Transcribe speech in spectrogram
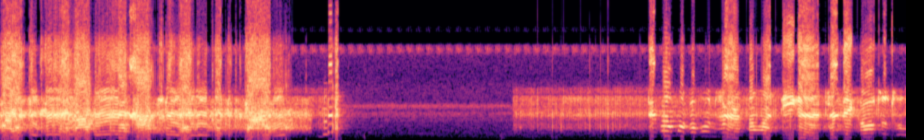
ภารกิจที่เหลือรอบนี้นะคะคืออายุ73 ด้วยความขอบพระคุณค่ะ สวัสดี เข้าทูทู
